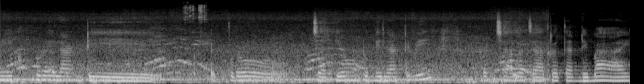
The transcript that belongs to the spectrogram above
మీకు కూడా ఇలాంటి ఎప్పుడో జరిగే ఉంటుంది ఇలాంటివి. బట్ చాలా జాగ్రత్త అండి. బాయ్.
